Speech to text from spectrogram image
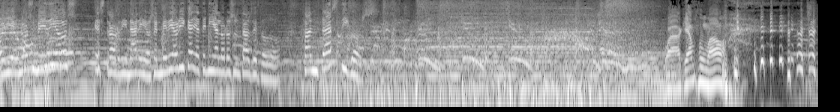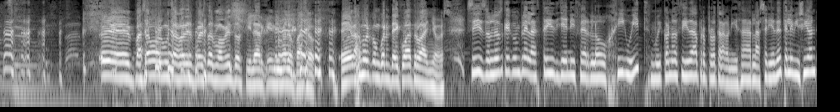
Oye, unos medios extraordinarios. En media horica ya tenía los resultados de todo. Fantásticos. ¡Guau, que han fumado! Eh, pasamos muchas gracias por estos momentos, Pilar, que bien me lo paso. Eh, vamos con 44 años. Sí, son los que cumple la actriz Jennifer Love Hewitt, muy conocida por protagonizar la serie de televisión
